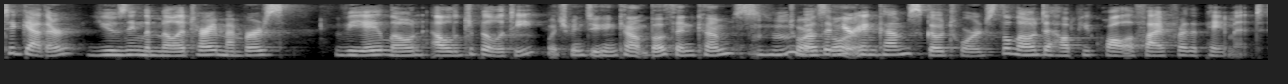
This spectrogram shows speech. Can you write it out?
together using the military members' VA loan eligibility. Which means you can count both incomes towards Mm-hmm. Both of your incomes go towards the loan to help you qualify for the payment.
